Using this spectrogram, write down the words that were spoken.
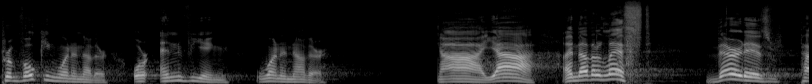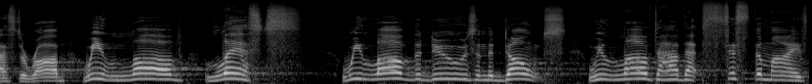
provoking one another, or envying one another. Ah, yeah, another list. There it is, Pastor Rob. We love lists. We love the do's and the don'ts. We love to have that systemized.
